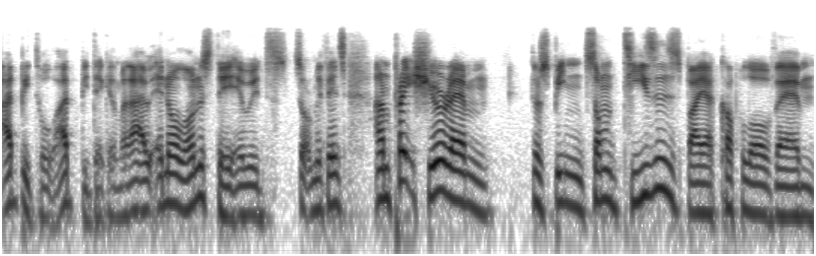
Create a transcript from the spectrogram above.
I'd be told I'd be digging with that. In all honesty, it would sort of make sense. I'm pretty sure um there's been some teases by a couple of um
